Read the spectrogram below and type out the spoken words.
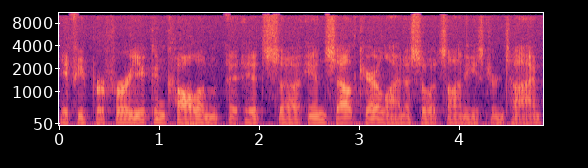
If you prefer, you can call them. It's uh, in South Carolina, so it's on Eastern Time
